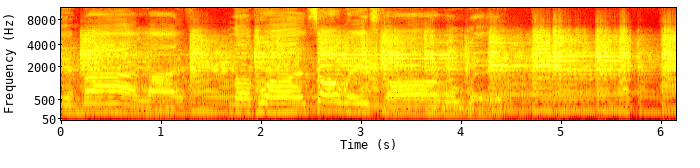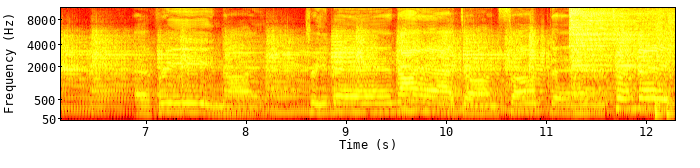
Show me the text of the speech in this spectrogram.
In my life, love was always far away. Dreaming. I had done something to make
